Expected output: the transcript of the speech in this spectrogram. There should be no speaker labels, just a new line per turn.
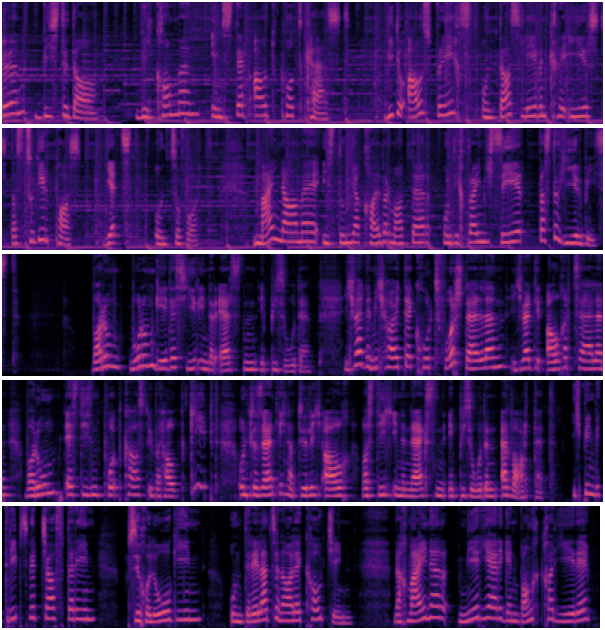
Schön bist du da. Willkommen im Step Out Podcast. Wie du ausbrichst und das Leben kreierst, das zu dir passt, jetzt und sofort. Mein Name ist Dunja Kalbermatter und ich freue mich sehr, dass du hier bist. Warum, worum geht es hier in der ersten Episode? Ich werde mich heute kurz vorstellen. Ich werde dir auch erzählen, warum es diesen Podcast überhaupt gibt und schlussendlich natürlich auch, was dich in den nächsten Episoden erwartet. Ich bin Betriebswirtschafterin, Psychologin und relationale Coachin. Nach meiner mehrjährigen Bankkarriere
